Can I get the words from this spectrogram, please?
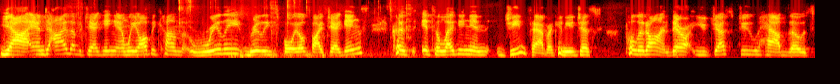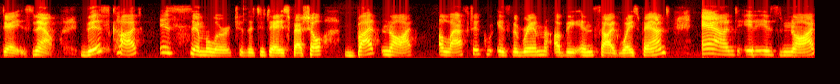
Yeah, and I love jegging, and we all become really, really spoiled by jeggings because it's a legging in jean fabric, and you just pull it on. There, are, you just do have those days. Now, this cut is similar to the Today Special, but not. Elastic is the rim of the inside waistband, and it is not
